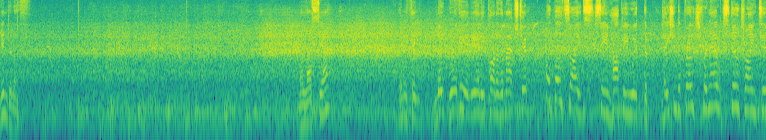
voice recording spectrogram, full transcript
Lindelof. Malacia. Anything noteworthy in the early part of the match, Jim? Well, both sides seem happy with the patient approach for now, still trying to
